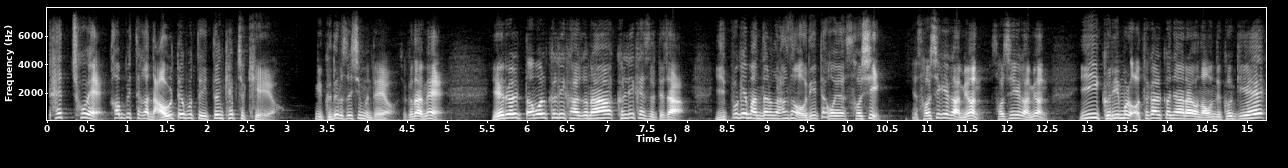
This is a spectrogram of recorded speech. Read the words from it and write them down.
태초에 컴퓨터가 나올 때부터 있던 캡처 키예요. 그대로 쓰시면 돼요. 그 다음에, 얘를 더블 클릭하거나 클릭했을 때, 자, 이쁘게 만드는 건 항상 어디 있다고요? 서식. 서식에 가면, 서식에 가면, 이 그림을 어떻게 할 거냐라고 나오는데, 거기에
